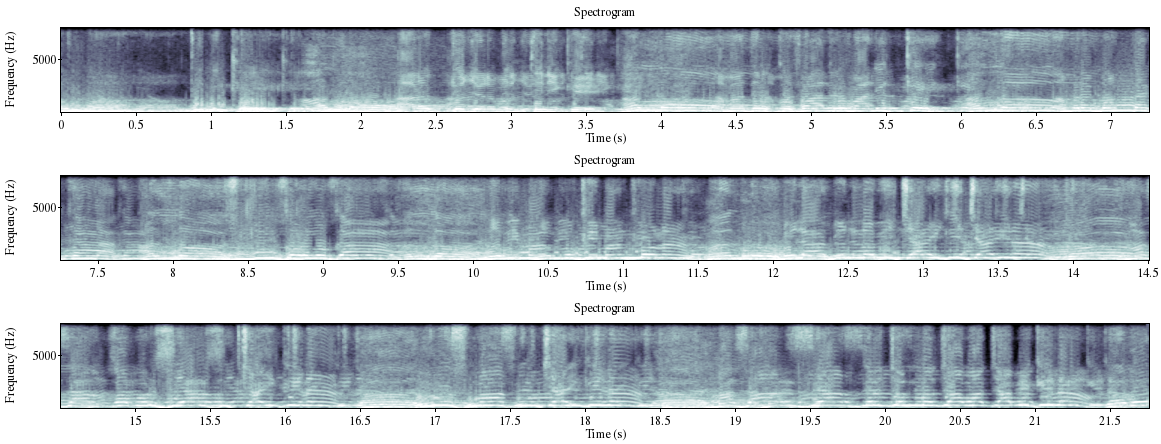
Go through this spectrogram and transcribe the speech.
আল্লাহ তিনি কে? আর একটু জোরে তিনি কে? আমাদের কোফালের মালিক কে আল্লাহ। আমরা বন্দা কার আল্লাহ। জিকির করব কার? আল্লাহ। নবী মানবো কি মানবো না। মিলাদুন নবী চাই কি চাই না? মাজার কবর জিয়ারত চাই কি না? উরুস মাহফিল চাই কি না? মাজার জিয়ারতের জন্য যাওয়া যাবে কি না? যাবে।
